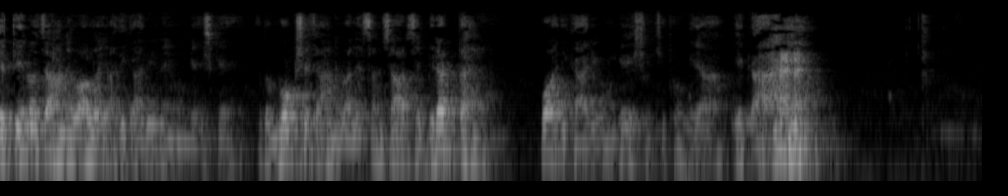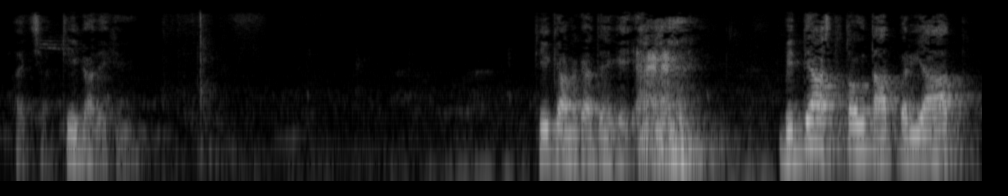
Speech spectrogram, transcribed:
ये तीनों चाहने वाले अधिकारी नहीं होंगे इसके। तो मोक्ष चाहने वाले संसार से विरक्त हैं, वो अधिकारी होंगे सूचित हो गया। एक अच्छा ठीक है, देखें। ठीक है, हमें कहते हैं कि विद्यास्तुत तात्पर्यात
